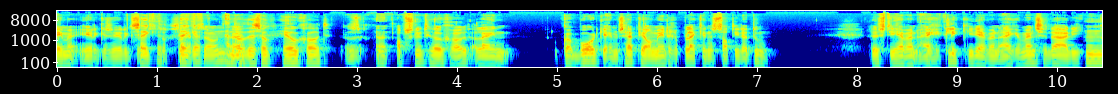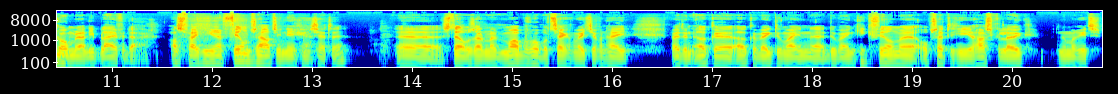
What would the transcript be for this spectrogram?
gamen, eerlijk is eerlijk. zeker, dat, dat is zeker. En dat is ook heel groot. Dat is eh, absoluut heel groot. Alleen qua boardgames heb je al meerdere plekken in de stad die dat doen. Dus die hebben een eigen klikje, die hebben een eigen mensen daar, die Mhm. komen daar, die blijven daar. Als wij hier een filmzaaltje neer gaan zetten, eh, stel we zouden met Mar bijvoorbeeld zeggen, weet je, van hey, wij doen elke, elke week doen wij een, eh, doen wij een geekfilm eh, opzetten hier, hartstikke leuk, noem maar iets.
